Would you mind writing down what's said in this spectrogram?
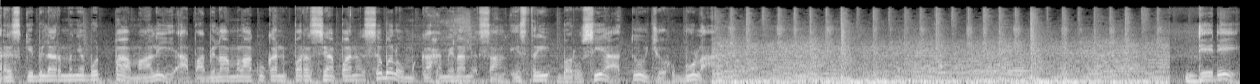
Rizky Bilar menyebut pamali apabila melakukan persiapan sebelum kehamilan sang istri berusia 7 bulan. Dede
